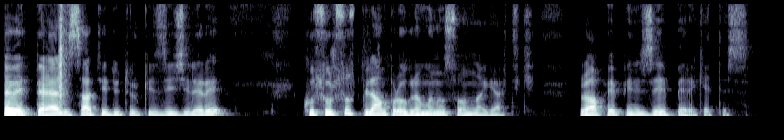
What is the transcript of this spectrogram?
Evet değerli Saat 7 Türk izleyicileri, kusursuz plan programının sonuna geldik. Rab hepinizi bereketlesin.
